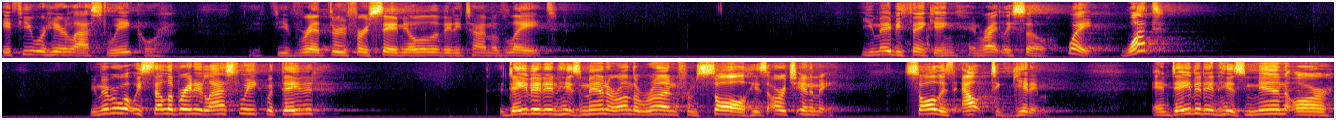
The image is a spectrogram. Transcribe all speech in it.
If you were here last week, or if you've read through 1 Samuel of any time of late, you may be thinking, and rightly so, wait, what? You remember what we celebrated last week with David? David and his men are on the run from Saul, his arch enemy. Saul is out to get him. And David and his men are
